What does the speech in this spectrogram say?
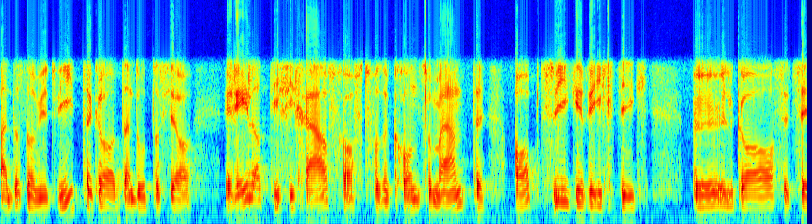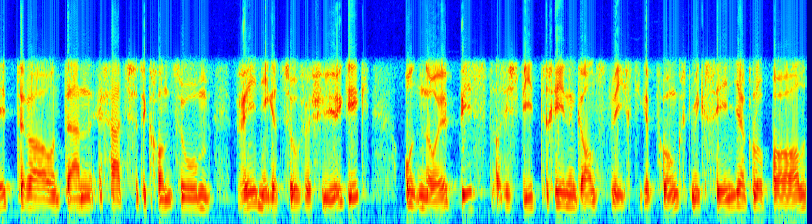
Wenn das noch weitergeht, dann tut das ja relative Kaufkraft der Konsumenten abzweigen Richtung Öl, Gas etc. Und dann hat es für den Konsum weniger zur Verfügung. Und noch etwas, das ist weiterhin ein ganz wichtiger Punkt. Wir sehen ja global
